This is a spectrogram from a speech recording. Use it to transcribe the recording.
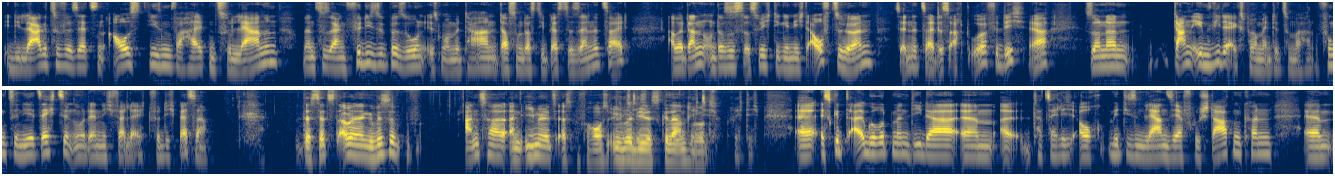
in die Lage zu versetzen, aus diesem Verhalten zu lernen und dann zu sagen, für diese Person ist momentan das und das die beste Sendezeit. Aber dann, und das ist das Wichtige, nicht aufzuhören, Sendezeit ist 8 Uhr für dich, ja, sondern dann eben wieder Experimente zu machen. Funktioniert 16 Uhr denn nicht vielleicht für dich besser? Das setzt aber eine gewisse Anzahl an E-Mails erstmal voraus, über die das gelernt richtig, wird. Richtig. Äh, es gibt Algorithmen, die da ähm, äh, tatsächlich auch mit diesem Lernen sehr früh starten können. Ähm,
